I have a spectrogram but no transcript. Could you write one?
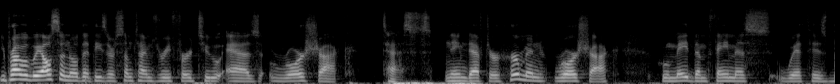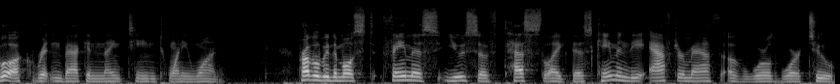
You probably also know that these are sometimes referred to as Rorschach tests, named after Herman Rorschach, who made them famous with his book written back in 1921. Probably the most famous use of tests like this came in the aftermath of World War II.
